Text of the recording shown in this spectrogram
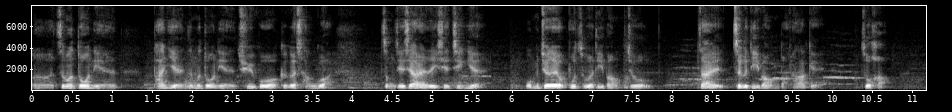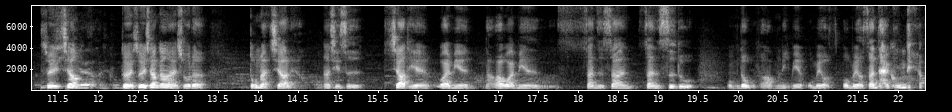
呃这么多年攀岩这么多年去过各个场馆，总结下来的一些经验，我们觉得有不足的地方，我们就在这个地方我们把它给做好。所以像对，所以像刚才说的冬暖夏凉，那其实夏天外面哪怕外面三十三、三十四度，我们都不怕，我们里面我们有我们有三台空调，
